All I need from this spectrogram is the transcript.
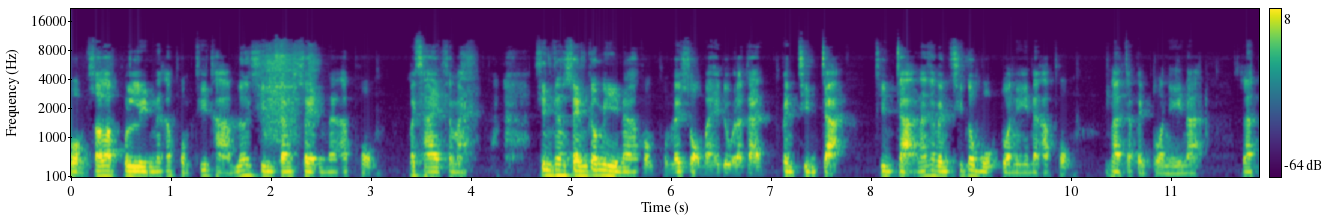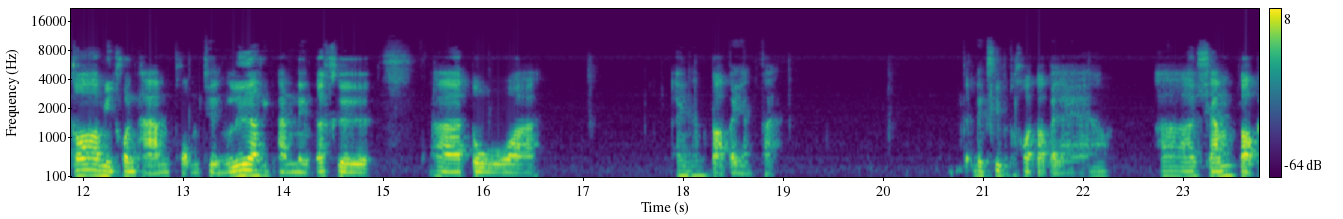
ผมสำหรับคุณลินนะครับ ผมที่ถามเรื่องชินกันเซ็นนะครับ ผมไม่ใช่ใช่ไหมชินกันเซ็นก็มีนะครับผมผมได้ส่งไปให้ดูแล้วแต่เป็นชินจะชินจะน่าจะเป็นชิโนบุตัวนี้นะครับ ผมน่าจะเป็นตัวนี้นะ แล้วก็มีคนถามผมถึงเรื่องอีกอันหนึ่งก็คืออตัวไอ้นั่นตอบไปยังฝากเล็กซี่โปรโตคอลต่อไปแล้วแชมป์ต่อไป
